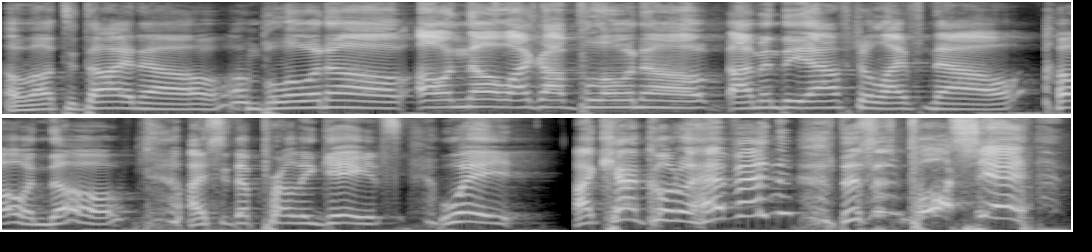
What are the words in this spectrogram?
I'm about to die now. I'm blowing up. Oh no, I got blown up. I'm in the afterlife now. Oh no. I see the pearly gates. Wait, I can't go to heaven? This is bullshit!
